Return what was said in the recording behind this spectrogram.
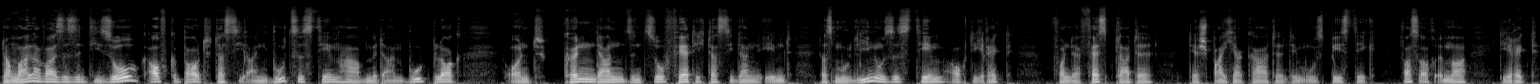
Normalerweise sind die so aufgebaut, dass sie ein Bootsystem haben mit einem Bootblock und können dann, sind so fertig, dass sie dann eben das Molino-System auch direkt von der Festplatte, der Speicherkarte, dem USB-Stick, was auch immer, direkt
